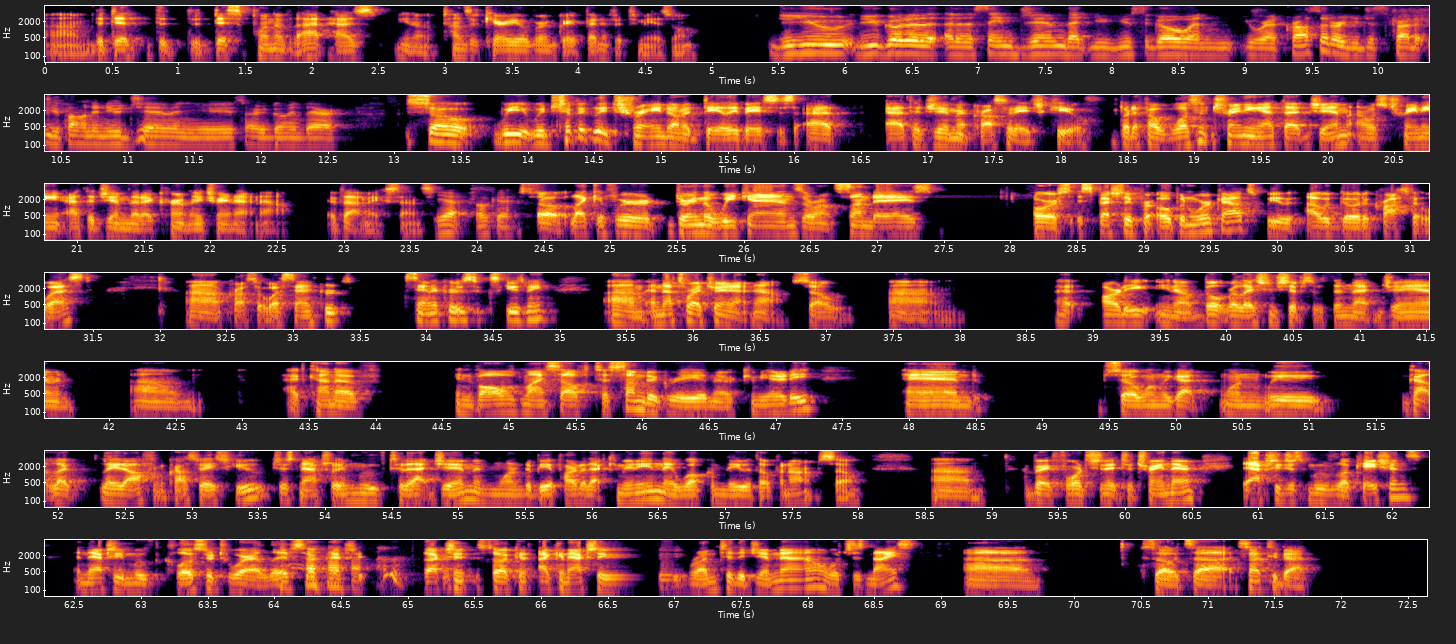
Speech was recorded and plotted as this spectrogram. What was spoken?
um, the, di- the, the discipline of that has you know tons of carryover and great benefit to me as well do you do you go to the, the, same gym that you used to go when you were at CrossFit, or you just try to you found a new gym and you started going there? So we we typically trained on a daily basis at at the gym at CrossFit HQ. But if I wasn't training at that gym, I was training at the gym that I currently train at now, if that makes sense. Yeah, okay. So, like if we're during the weekends or on Sundays, or especially for open workouts, we I would go to CrossFit West, uh, CrossFit West Santa Cruz, Santa Cruz, excuse me, um, and that's where I train at now. So, um, I had already you know built relationships within that gym and um, had kind of involved myself to some degree in their community and so when we got when we got like laid off from CrossFit HQ, just naturally moved to that gym and wanted to be a part of that community, and they welcomed me with open arms. So um, I'm very fortunate to train there. They actually just moved locations, and they actually moved closer to where I live, so I can actually, actually so I can I can actually run to the gym now, which is nice. Uh, so it's uh, it's not too bad.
